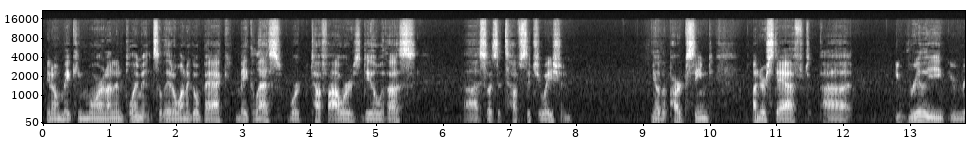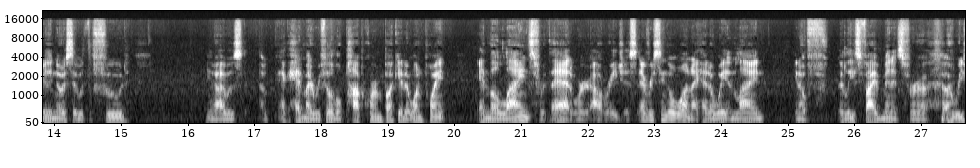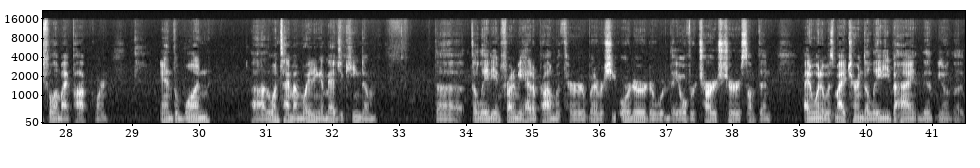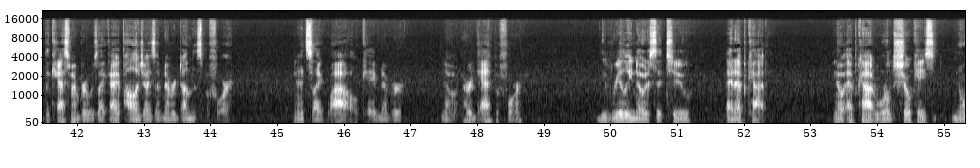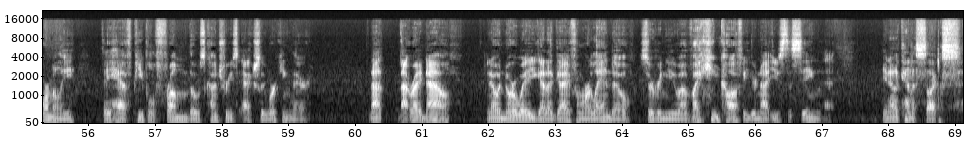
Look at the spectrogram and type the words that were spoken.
you know making more on unemployment, so they don't want to go back, make less, work tough hours, deal with us. Uh, so it's a tough situation. You know, the park seemed understaffed. Uh, you really, you really notice it with the food. You know, I was, I had my refillable popcorn bucket at one point, and the lines for that were outrageous. Every single one, I had to wait in line, you know, f- at least five minutes for a, a, refill of my popcorn. And the one, uh, the one time I'm waiting at Magic Kingdom, the the lady in front of me had a problem with her whatever she ordered, or they overcharged her or something. And when it was my turn the lady behind the you know the, the cast member was like i apologize. I've never done this before. And it's like wow okay i've never you know heard that before. You really notice it too at epcot. You know epcot world showcase normally they have people from those countries actually working there not not right now you know in norway you got a guy from orlando serving you a viking coffee you're not used to seeing that you know, it kind of sucks.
